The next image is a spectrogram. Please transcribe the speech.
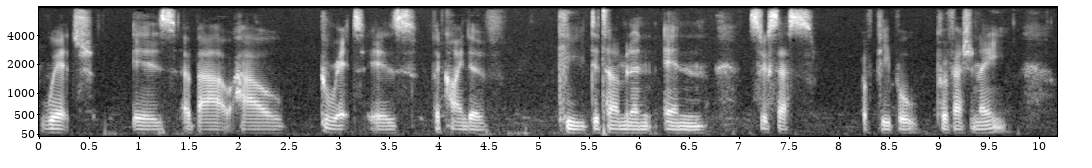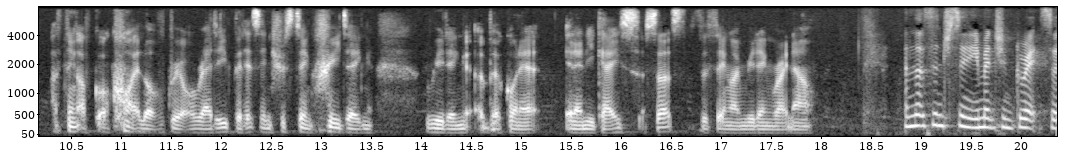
which is about how grit is the kind of key determinant in success of people professionally. I think I've got quite a lot of grit already, but it's interesting reading reading a book on it in any case. So that's the thing I'm reading right now. And that's interesting. You mentioned grit, so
